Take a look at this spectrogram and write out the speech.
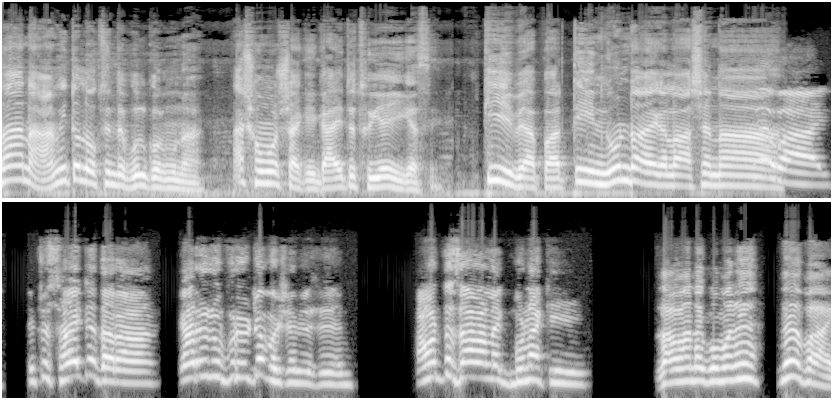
না না আমি তো লোক চিনতে ভুল করব না। আর সমস্যা কি? গাড়ি তো থুয়েই গেছে। কি ব্যাপার? তিন ঘণ্টা হয়ে গেল আসে না। ভাই একটু সাইডে দাঁড়ান। গাড়ির উপরে উঠে বসে রয়েছেন। আমার তো যাওয়া লাগবো নাকি? যাওয়া না মানে? ভাই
